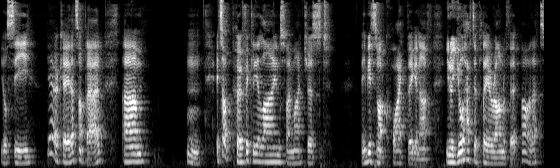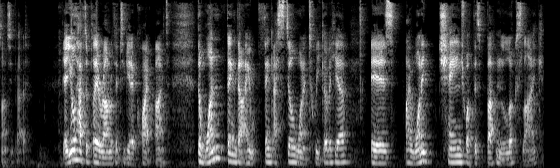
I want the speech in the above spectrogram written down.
you'll see, yeah, okay, that's not bad. Um, hmm, it's not perfectly aligned, so I might just, maybe it's not quite big enough. You know, you'll have to play around with it. Oh, that's not too bad. Yeah, you'll have to play around with it to get it quite right. The one thing that I think I still want to tweak over here is I want to change what this button looks like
